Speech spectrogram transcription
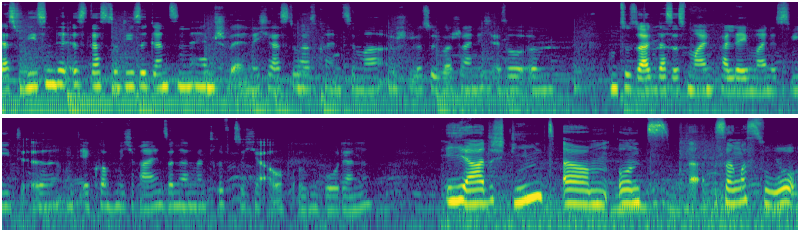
Das Fließende ist, dass du diese ganzen Hemmschwellen nicht hast. Du hast keinen Zimmerschlüssel wahrscheinlich. Also ähm, um zu sagen, das ist mein Palais, meine Suite äh, und ihr kommt nicht rein, sondern man trifft sich ja auch irgendwo dann. Ne? Ja, das stimmt. Ähm, und äh, sagen wir so,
